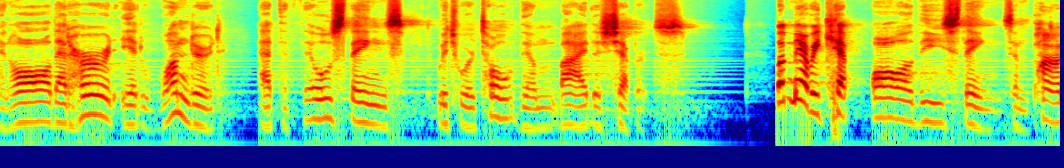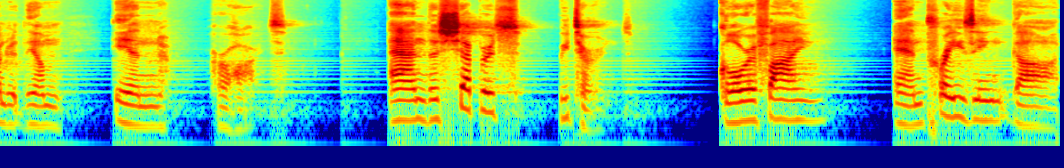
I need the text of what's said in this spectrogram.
And all that heard it wondered at the, those things which were told them by the shepherds. But Mary kept all these things and pondered them in her heart. And the shepherds returned, glorifying and praising God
